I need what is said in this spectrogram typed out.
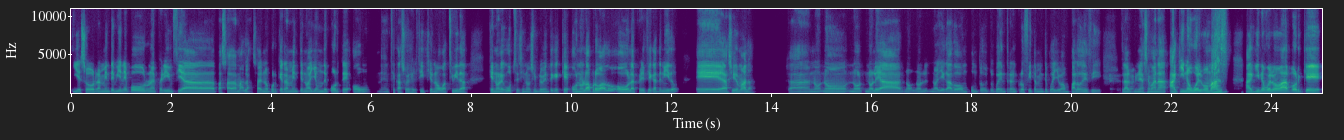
Y eso realmente viene por una experiencia pasada mala, ¿sabes? No porque realmente no haya un deporte o, en este caso, ejercicio, ¿no? O actividad que no le guste, sino simplemente que es que o no lo ha probado o la experiencia que ha tenido eh, ha sido mala. O sea, no, no, no, no le ha, ¿no? No, ha llegado a un punto, tú puedes entrar en CrossFit, también te puede llevar un palo de decir la primera semana, aquí no vuelvo más, aquí no vuelvo más porque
